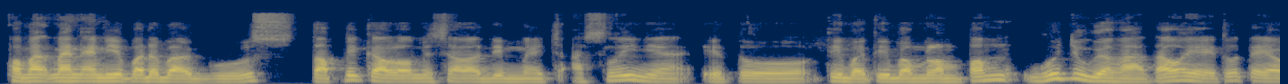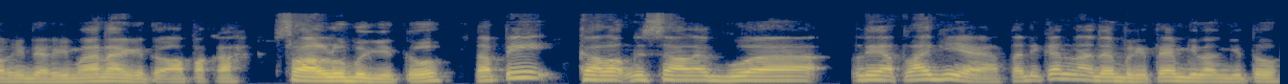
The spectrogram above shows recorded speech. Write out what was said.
pemain-pemain MU pada bagus tapi kalau misalnya di match aslinya itu tiba-tiba melempem gue juga nggak tahu ya itu teori dari mana gitu apakah selalu begitu tapi kalau misalnya gue lihat lagi ya tadi kan ada berita yang bilang gitu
